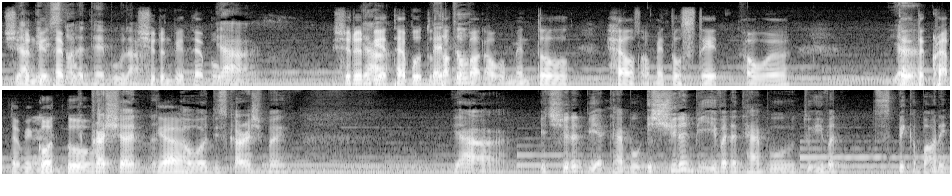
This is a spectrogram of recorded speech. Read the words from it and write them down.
Shouldn't yeah, be a it's taboo. not a taboo lah. It shouldn't be a taboo. Yeah, It shouldn't be a taboo to talk about our mental health, our mental state, our yeah. the, the crap that we go through. Depression, Yeah. our discouragement. Yeah, it shouldn't be a taboo. It shouldn't be even a taboo to even speak about it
